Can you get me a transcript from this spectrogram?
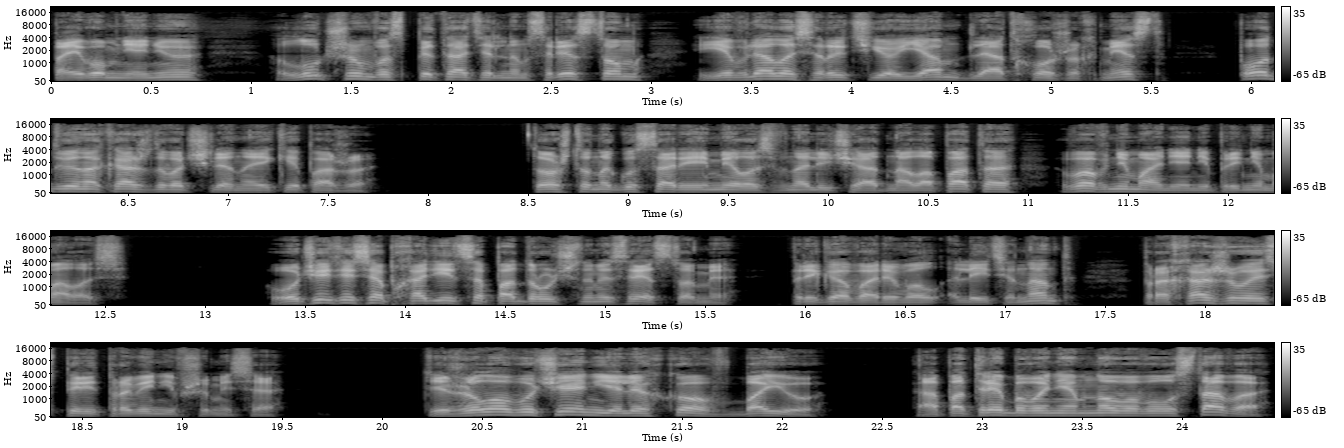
По его мнению, лучшим воспитательным средством являлось рытье ям для отхожих мест по две каждого члена экипажа. То, что на гусаре имелось в наличии одна лопата, во внимание не принималось. «Учитесь обходиться подручными средствами», — приговаривал лейтенант, прохаживаясь перед провинившимися. «Тяжело в учении, легко в бою. А по требованиям нового устава,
